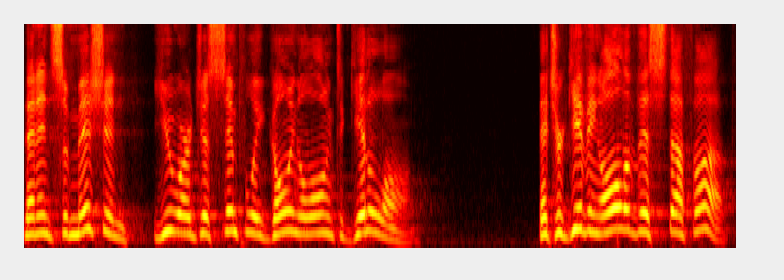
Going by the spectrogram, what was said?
That in submission, you are just simply going along to get along. That you're giving all of this stuff up.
